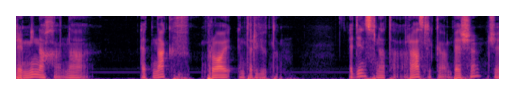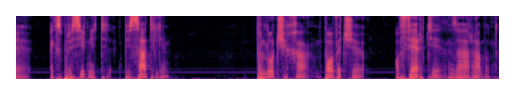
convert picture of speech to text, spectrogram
преминаха на еднакв број интервјута. Единствената разлика беше, че експресивните писатели получиха повеќе оферти за работа.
